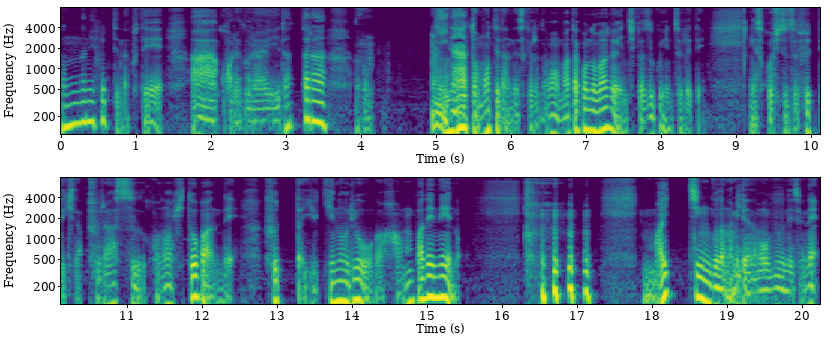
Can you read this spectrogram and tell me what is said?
そんなに降ってなくて、ああ、これぐらいだったら、うん、なと思ってたんですけれども、またこの我が家に近づくにつれて、少しずつ降ってきた。プラス、この一晩で降った雪の量が半端でねえの。マイッチングなのみたいな部分ですよね。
